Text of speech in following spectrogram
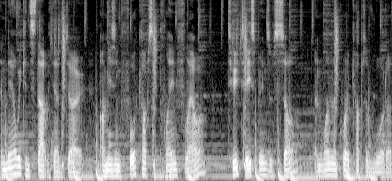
And now we can start with our dough. I'm using 4 cups of plain flour 2 teaspoons of salt and 1 and a quarter cups of water.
